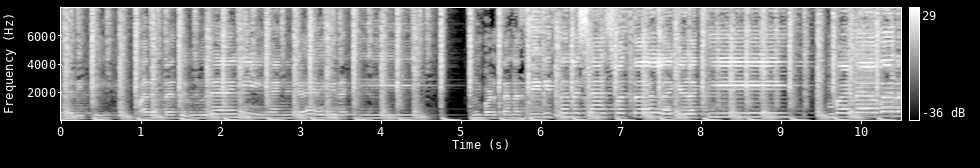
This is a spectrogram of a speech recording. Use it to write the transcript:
ಮರಿತಿ ಮರತ ದೂರ ನೀ ಹೆಂಗ ಇರತಿ? ಬಡತನ ಸಿರಿತನ ಶಾಶ್ವತ ಲಗಿಳತಿ. ಗೆಳತಿ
